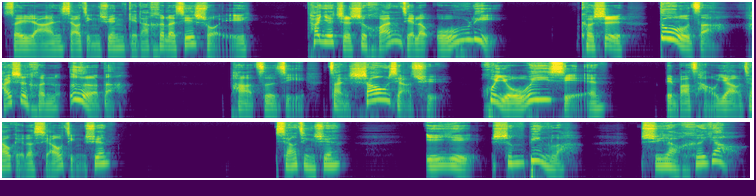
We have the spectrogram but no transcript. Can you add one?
虽然小景轩给他喝了些水。他也只是缓解了无力，可是肚子还是很饿的，怕自己再烧下去会有危险，便把草药交给了小景轩。小景轩，姨姨生病了，需要喝药，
